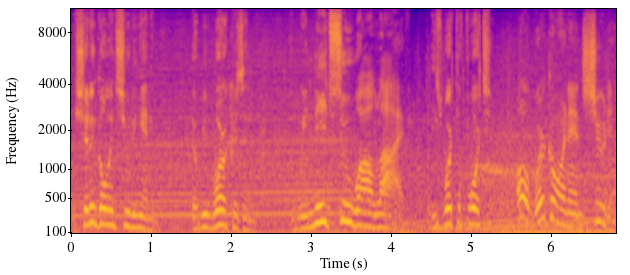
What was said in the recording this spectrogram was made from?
We shouldn't go in shooting anyway. There'll be workers in there. And we need Suwa alive. He's worth a fortune. Oh, we're going in shooting.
